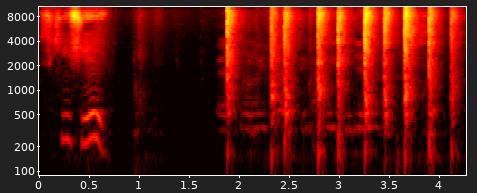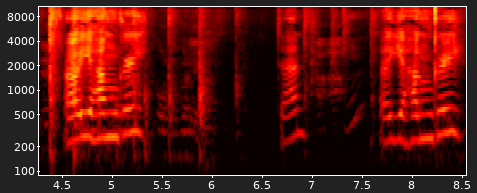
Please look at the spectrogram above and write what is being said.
Excuse you. Beth, you wanna be first to come eat your dinner? Are you hungry? Call everybody else. Dan? Are you hungry?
